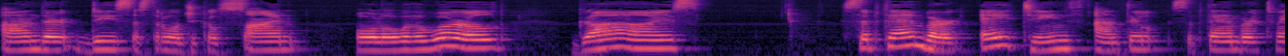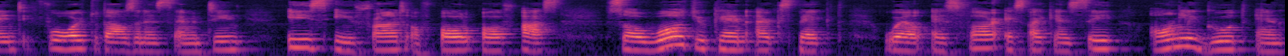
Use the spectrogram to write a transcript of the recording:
under this astrological sign all over the world. Guys, September 18th until September 24, 2017 is in front of all of us. So what you can expect? Well, as far as I can see, only good and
